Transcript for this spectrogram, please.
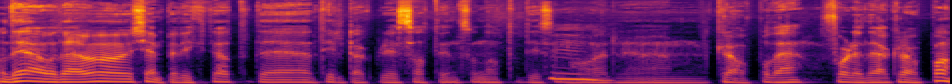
Og det er, jo, det er jo kjempeviktig at det tiltak blir satt inn, sånn at de som har eh, krav på det, får det de har krav på.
